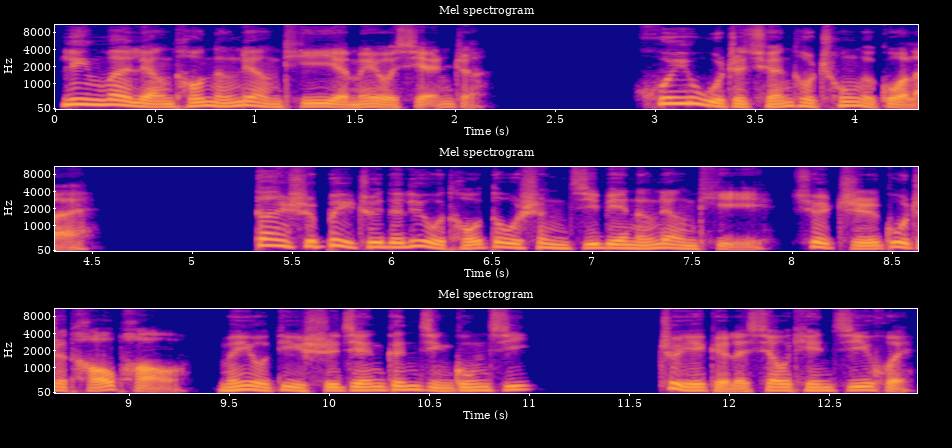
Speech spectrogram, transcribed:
另外两头能量体也没有闲着，挥舞着拳头冲了过来。但是被追的六头斗圣级别能量体却只顾着逃跑，没有第时间跟进攻击。这也给了萧天机会，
